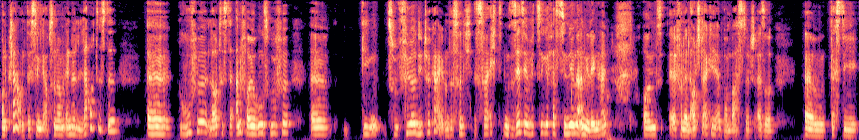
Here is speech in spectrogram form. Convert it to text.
Und klar, und deswegen gab es dann am Ende lauteste äh, Rufe, lauteste Anfeuerungsrufe, äh, gegen, zu, für die Türkei. Und das fand ich, das war echt eine sehr, sehr witzige, faszinierende Angelegenheit. Und äh, von der Lautstärke her bombastisch. Also, ähm, dass die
